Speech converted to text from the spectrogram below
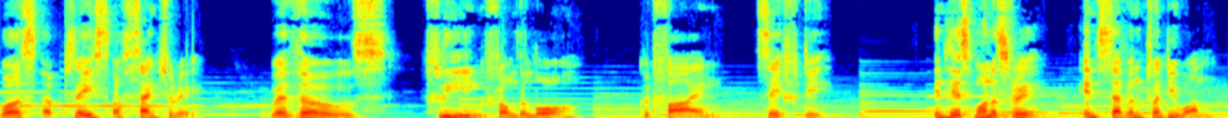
was a place of sanctuary where those fleeing from the law could find safety. In his monastery in 721,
